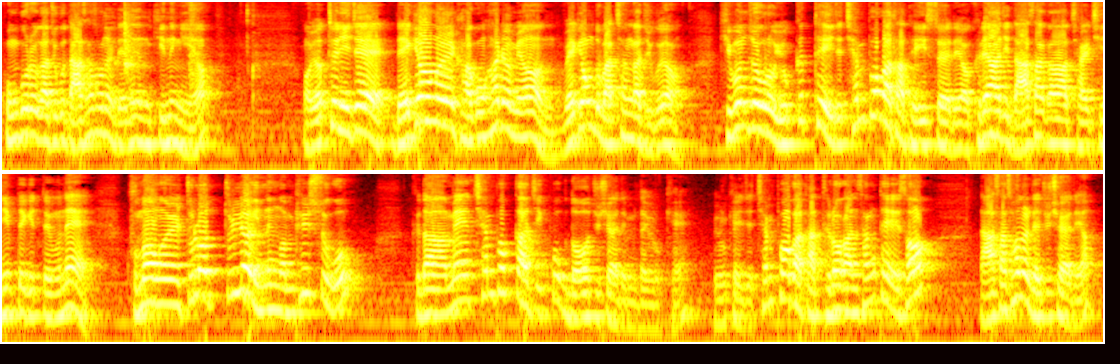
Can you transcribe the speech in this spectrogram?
공구를 가지고 나사선을 내는 기능이에요 어, 여튼 이제 내경을 가공하려면 외경도 마찬가지고요. 기본적으로 요 끝에 이제 챔퍼가 다 돼 있어야 돼요. 그래야지 나사가 잘 진입되기 때문에 구멍을 뚫려, 뚫려 있는 건 필수고, 그 다음에 챔퍼까지 꼭 넣어 주셔야 됩니다. 요렇게. 요렇게 이제 챔퍼가 다 들어간 상태에서 나사선을 내주셔야 돼요.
